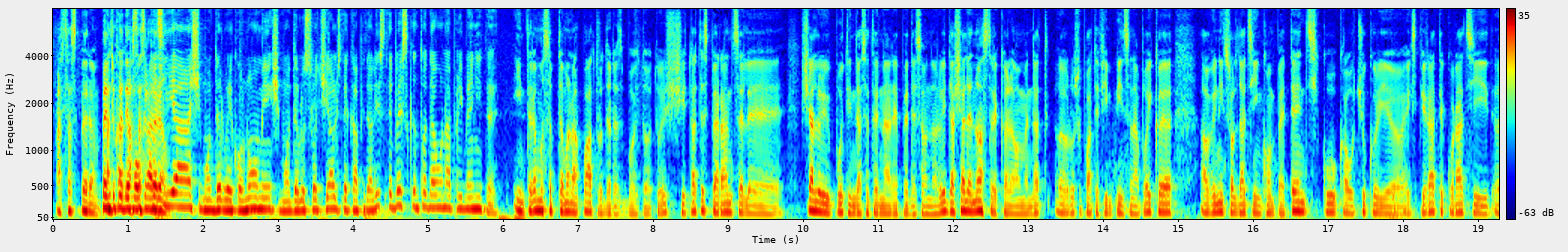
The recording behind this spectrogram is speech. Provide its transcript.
Asta sperăm. Pentru asta, că democrația și modelul economic și modelul social și de capitalist trebuie întotdeauna primenite. Intrăm în săptămâna 4 de război totuși și toate speranțele și ale lui Putin de a se termina repede sau nărui, dar și ale noastre că la un moment dat uh, rusul poate fi împins înapoi, că au venit soldații incompetenți cu cauciucuri uh, expirate, cu rații uh,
